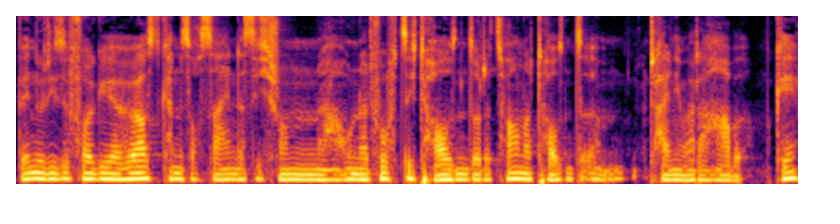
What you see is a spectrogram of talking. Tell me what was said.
Wenn du diese Folge hier hörst, kann es auch sein, dass ich schon 150.000 oder 200.000 ähm, Teilnehmer da habe. Okay.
